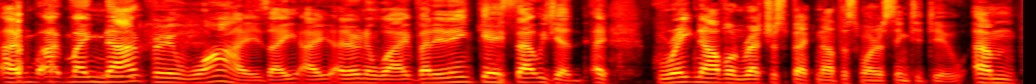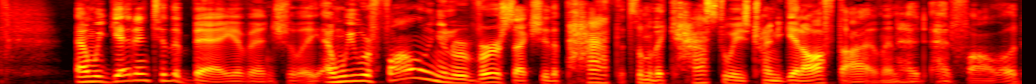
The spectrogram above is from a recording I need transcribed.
I'm, I'm not very wise. I, I, I don't know why, but in any case, that was yeah, a great novel in retrospect. Not the smartest thing to do. Um, and we get into the bay eventually, and we were following in reverse actually the path that some of the castaways trying to get off the island had had followed.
